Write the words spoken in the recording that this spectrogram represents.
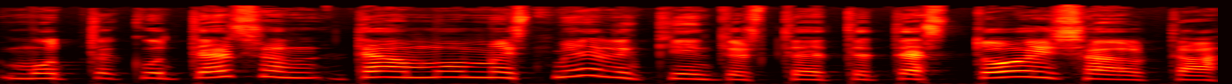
Mutta kun tässä on, tämä on mun mielestä mielenkiintoista, että tässä toisaalta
